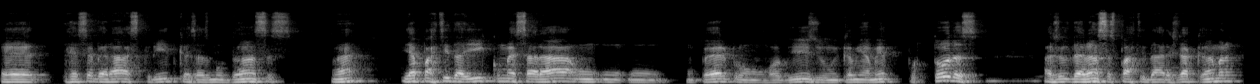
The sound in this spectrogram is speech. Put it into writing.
é, receberá as críticas, as mudanças, né? e a partir daí começará um, um, um périplo, um rodízio, um encaminhamento por todas as lideranças partidárias da Câmara,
